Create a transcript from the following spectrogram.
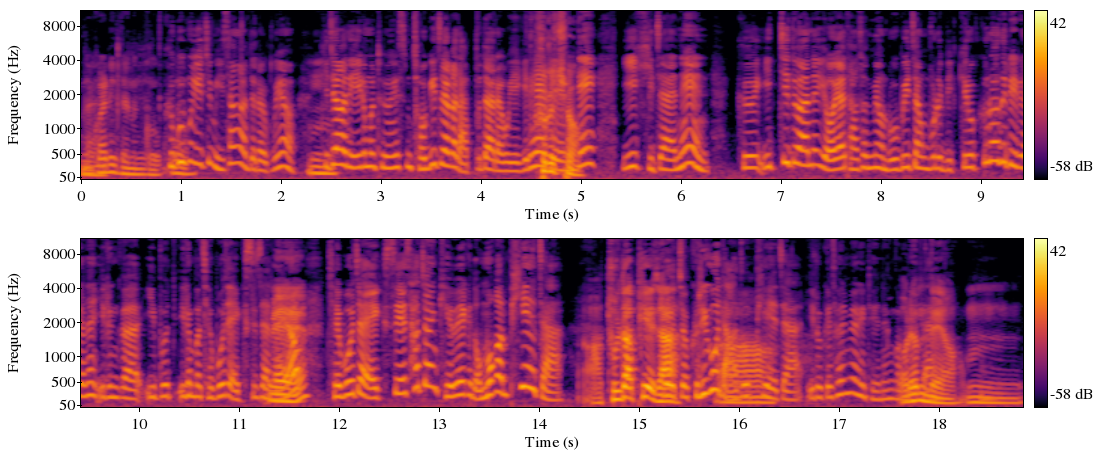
네. 공갈이 되는 거고. 그 부분이 좀 이상하더라고요. 음. 기자가 내 이름을 도용했으면 저 기자가 나쁘다라고 얘기를 해야 그렇죠. 되는데 이 기자는 그 있지도 않은 여야 다섯 명 로비 장부를 미끼로 끌어들이려는 이른가 이른바 제보자 X잖아요. 네. 제보자 X의 사전 계획에 넘어간 피해자. 아, 둘 다 피해자. 그렇죠. 그리고 나도 아. 피해자. 이렇게 설명이 되는 겁니다. 어렵네요. 음.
